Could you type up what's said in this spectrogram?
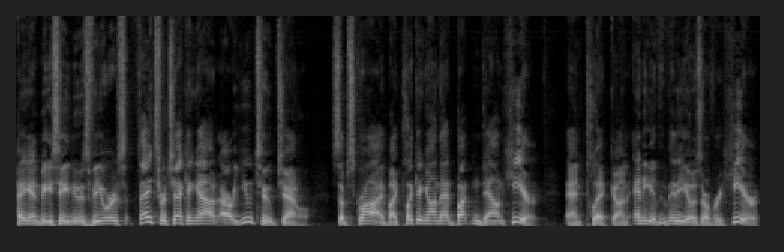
Hey, NBC News viewers, thanks for checking out our YouTube channel. Subscribe by clicking on that button down here and click on any of the videos over here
